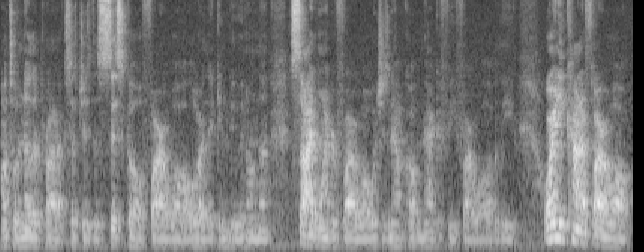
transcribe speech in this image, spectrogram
onto another product, such as the Cisco firewall, or they can do it on the Sidewinder firewall, which is now called McAfee firewall, I believe, or any kind of firewall.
